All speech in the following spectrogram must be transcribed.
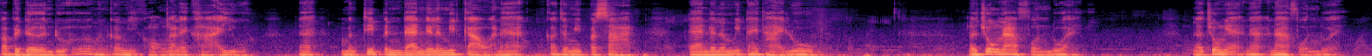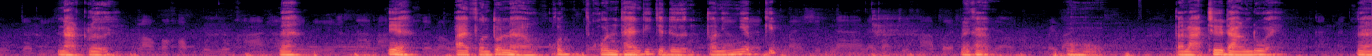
ก็ไปเดินดูเออมันก็มีของอะไรขายอยู่นะมันที่เป็นแดนเดลมิดเก่าอะนะฮะก็จะมีปราสาทแดนเดลมิดให้ถ่ายรูป แล้วช่วงหน้าฝนด้วย แล้วช่วงเนี้ยหน้าหน้าฝนด้วย หนักเลยนะเนี่ยปลายฝนต้นหนาวคนคนแทนที่จะเดิน ตอนนี้เงียบกิ๊บ นะครับ โอ้ตลาดชื่อดังด้วยนะ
